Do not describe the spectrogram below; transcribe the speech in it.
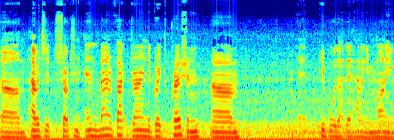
um, habitat destruction. And matter of fact, during the Great Depression, um, people that didn't have any money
